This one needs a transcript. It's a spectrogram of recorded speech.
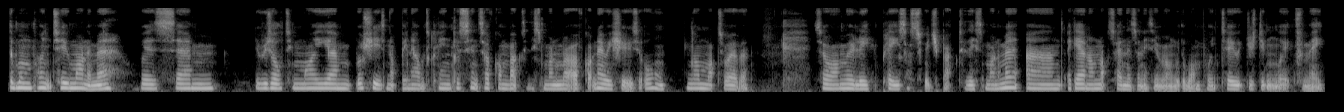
the 1.2 monomer was um, the result in my um, brushes not being able to clean because since I've gone back to this monomer I've got no issues at all, none whatsoever. So I'm really pleased I switched back to this monomer and again I'm not saying there's anything wrong with the 1.2, it just didn't work for me.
